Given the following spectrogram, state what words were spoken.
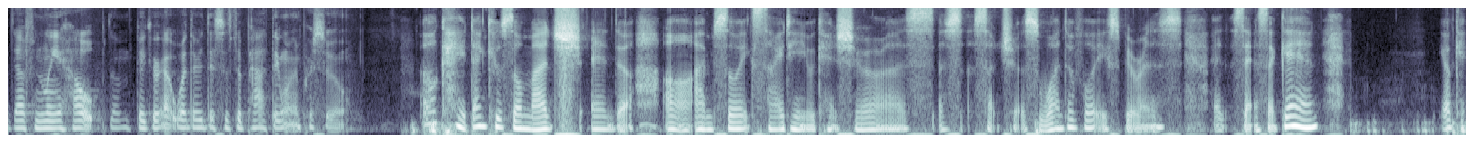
definitely help them figure out whether this is the path they want to pursue Okay, thank you so much, and uh, uh, I'm so excited you can share us s- such a wonderful experience. And thanks again. Okay,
